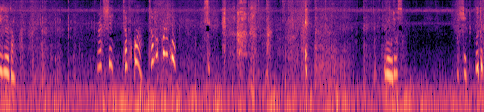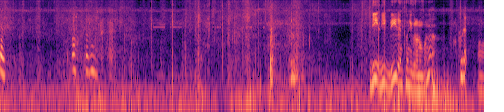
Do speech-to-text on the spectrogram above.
새끼기다. 아씨, 거라고. 씨. 이거 어디 갔어? 아씨, 어디 가? 아, 짜증나. 니, 니, 니 랜턴이 그러는구나? 그래? 어.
